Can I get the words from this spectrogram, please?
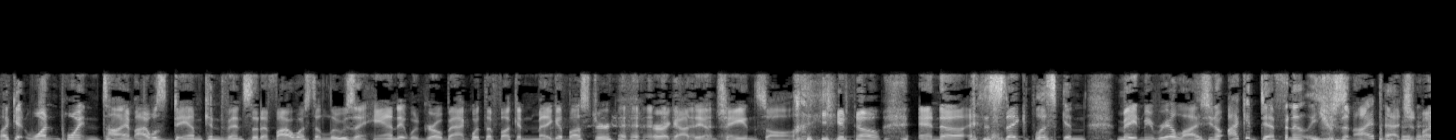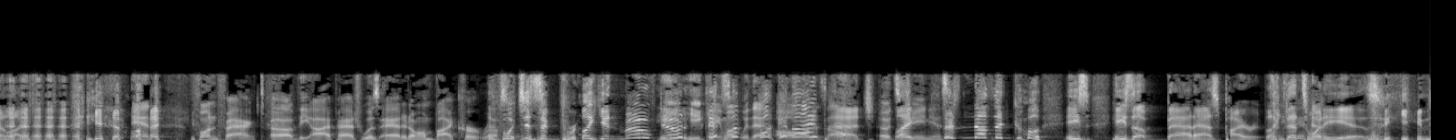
Like at one point in time, I was damn convinced that if I was to lose a hand, it would grow back with the fucking Mega Buster or a goddamn chainsaw, you know? And, uh, and Snake Plissken made me realize, you know, I could definitely use an eye patch in my life. You know? And fun fact, uh, the eye patch was added on by Kurt Russell. Which is a brilliant move, dude. he came It's up with that all on eye patch. Oh, it's like, genius. There's nothing cool. He's he's a badass pirate. Like that's what he is. you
